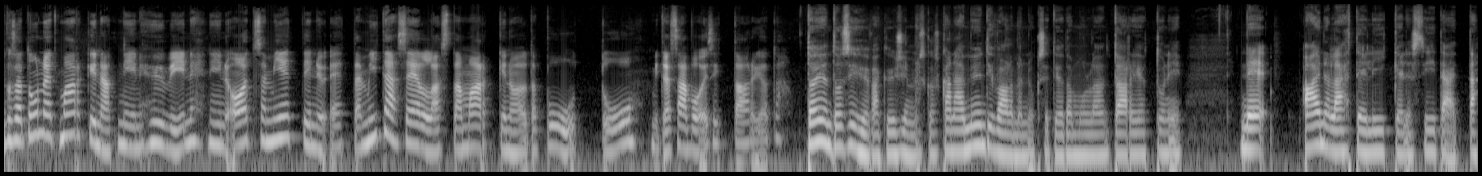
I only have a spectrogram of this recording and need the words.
Kun sä tunnet markkinat niin hyvin, niin oot sä miettinyt, että mitä sellaista markkinoilta puuttuu, mitä sä voisit tarjota? Toi on tosi hyvä kysymys, koska nämä myyntivalmennukset, joita mulle on tarjottu, niin ne aina lähtee liikkeelle siitä, että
